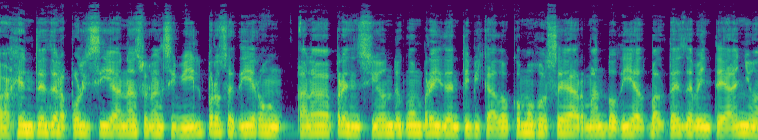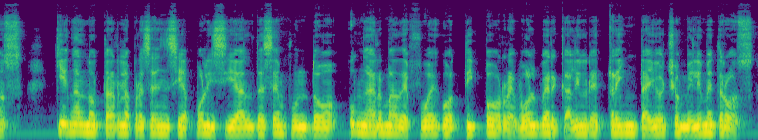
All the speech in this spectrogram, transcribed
Agentes de la Policía Nacional Civil procedieron a la aprehensión de un hombre identificado como José Armando Díaz Valdés de 20 años, quien al notar la presencia policial desenfundó un arma de fuego tipo revólver calibre 38 milímetros,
